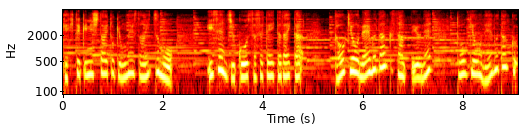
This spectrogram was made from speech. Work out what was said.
劇的にしたいときお姉さんいつも以前受講させていただいた東京ネームタンクさんっていうね、東京ネームタンク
